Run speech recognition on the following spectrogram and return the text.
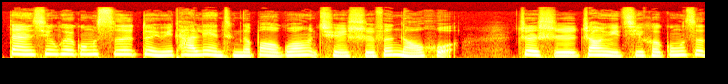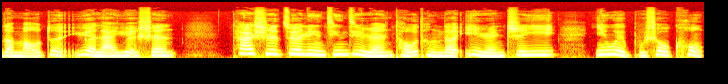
但星辉公司对于她恋情的曝光却十分恼火。这时，张雨绮和公司的矛盾越来越深。她是最令经纪人头疼的艺人之一，因为不受控。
